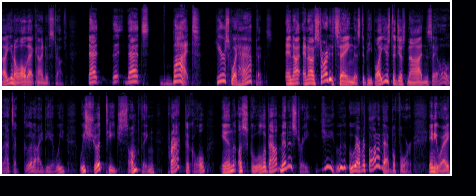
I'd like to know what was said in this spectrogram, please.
uh, you know, all that kind of stuff. That that's but here's what happens. And I and I've started saying this to people. I used to just nod and say, "Oh, that's a good idea. We we should teach something practical in a school about ministry." Gee, who, who ever thought of that before? Anyway,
